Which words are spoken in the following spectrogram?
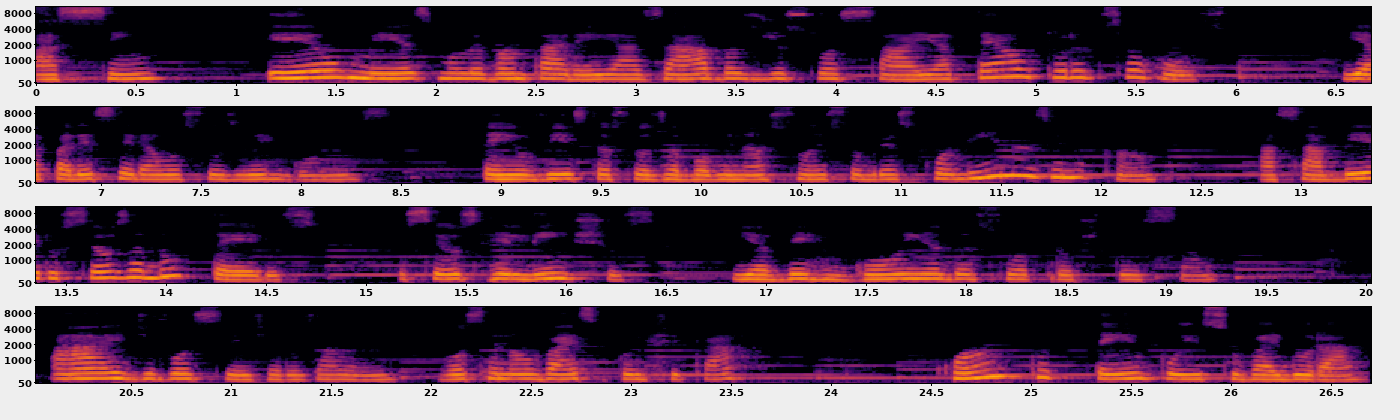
Assim, eu mesmo levantarei as abas de sua saia até a altura do seu rosto, e aparecerão as suas vergonhas. Tenho visto as suas abominações sobre as colinas e no campo, a saber, os seus adultérios, os seus relinchos e a vergonha da sua prostituição. Ai de você, Jerusalém, você não vai se purificar? Quanto tempo isso vai durar?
